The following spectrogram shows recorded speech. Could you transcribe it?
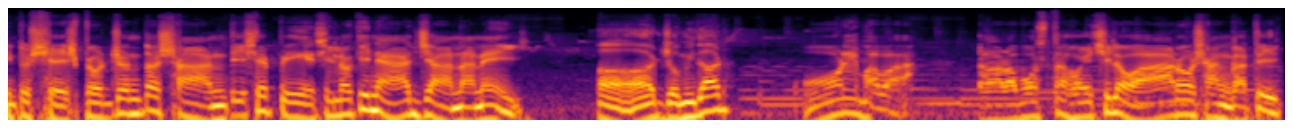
কিন্তু শেষ পর্যন্ত শান্তি সে পেয়েছিল কি না জানা নেই। আর জমিদার? ওরে বাবা তার অবস্থা হয়েছিল আরও সাংঘাতিক।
